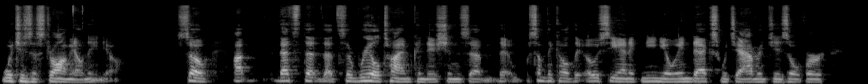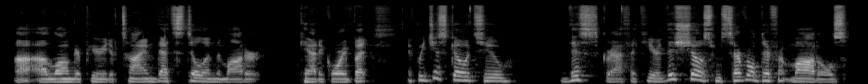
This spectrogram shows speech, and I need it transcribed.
which is a strong El Nino. So uh, that's the that's the real time conditions. Um, that, something called the Oceanic Nino Index, which averages over uh, a longer period of time. That's still in the moderate category. But if we just go to this graphic here, this shows from several different models.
